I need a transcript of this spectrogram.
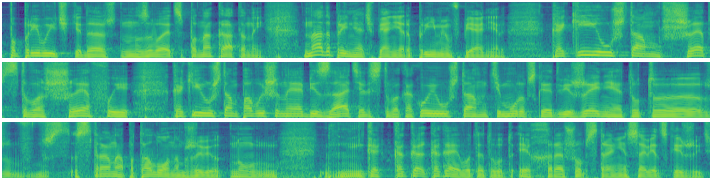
по привычке, да, что называется, по накатанной. Надо принять в пионеры, примем в пионеры. Какие уж там шефства, шефы, какие уж там повышенные обязательства, какое уж там тимуровское движение, тут э, страна по талонам живет. Ну, как, как, какая вот эта вот, эх, хорошо в стране советской жить.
